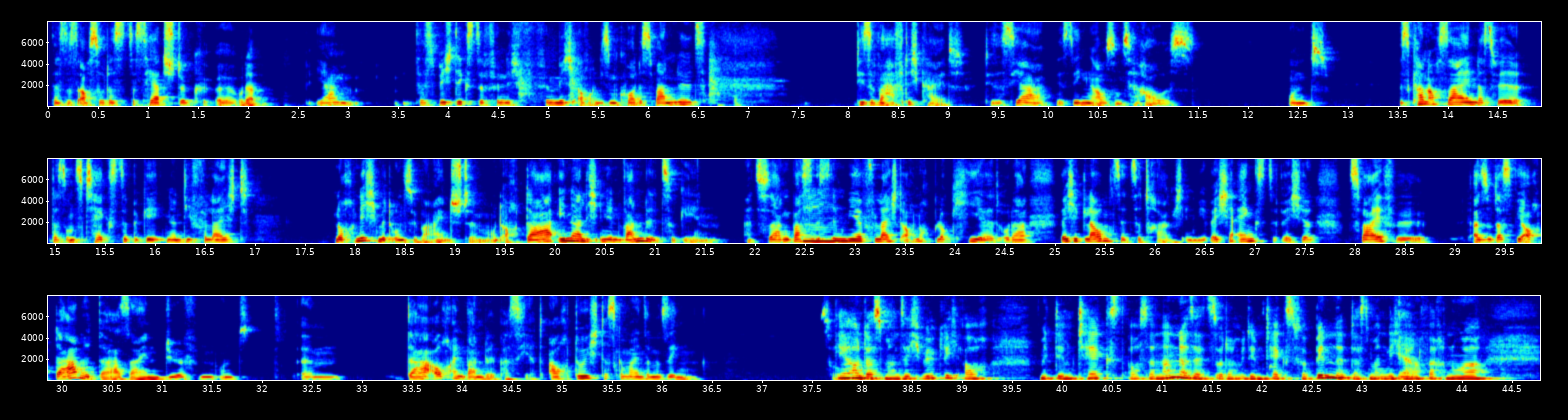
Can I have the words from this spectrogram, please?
das ist auch so das, das Herzstück äh, oder ja, das Wichtigste finde ich für mich auch in diesem Chor des Wandels, diese Wahrhaftigkeit, dieses Ja, wir singen aus uns heraus. Und es kann auch sein, dass wir, dass uns Texte begegnen, die vielleicht noch nicht mit uns übereinstimmen und auch da innerlich in den Wandel zu gehen. Also zu sagen, was mhm. ist in mir vielleicht auch noch blockiert oder welche Glaubenssätze trage ich in mir, welche Ängste, welche Zweifel. Also, dass wir auch damit da sein dürfen und ähm, da auch ein Wandel passiert, auch durch das gemeinsame Singen. So. Ja, und dass man sich wirklich auch mit dem Text auseinandersetzt oder mit dem Text verbindet, dass man nicht ja. einfach nur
